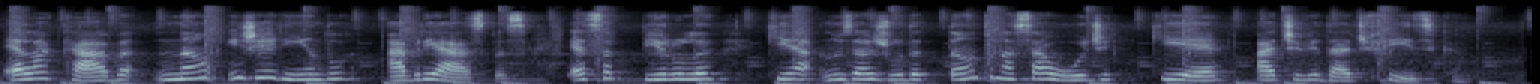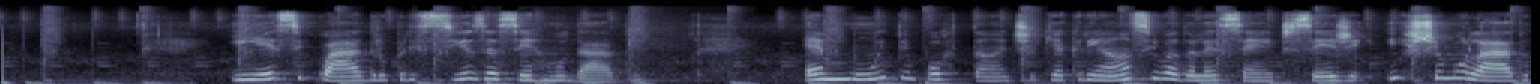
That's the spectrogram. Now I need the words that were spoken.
ela acaba não ingerindo, abre aspas, essa pílula que nos ajuda tanto na saúde, que é a atividade física. E esse quadro precisa ser mudado é muito importante que a criança e o adolescente seja estimulado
